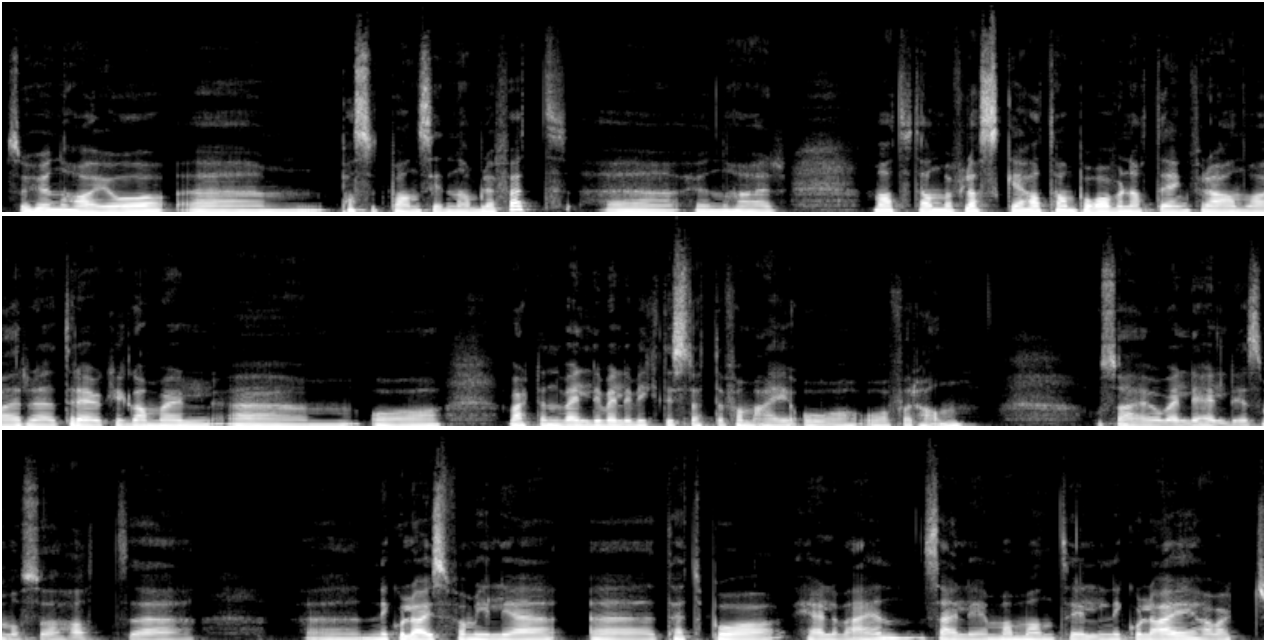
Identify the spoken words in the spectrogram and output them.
Så hun har jo passet på han siden han ble født. hun har matet han med flaske, hatt han på overnatting fra han var eh, tre uker gammel, um, og vært en veldig, veldig viktig støtte for meg og, og, for han. Og så er jeg jo veldig heldig som også har hatt uh, uh, Nikolais familie tett på hele veien. Særlig mammaen til Nikolai har vært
